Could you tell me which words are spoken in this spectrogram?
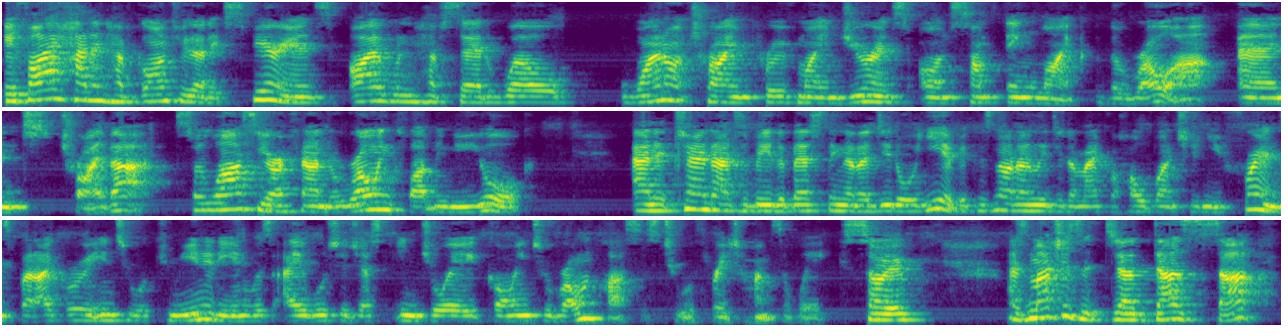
If I hadn't have gone through that experience, I wouldn't have said, well, why not try improve my endurance on something like the rower and try that? So last year I found a rowing club in New York and it turned out to be the best thing that I did all year because not only did I make a whole bunch of new friends, but I grew into a community and was able to just enjoy going to rowing classes two or three times a week. So, as much as it does suck,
